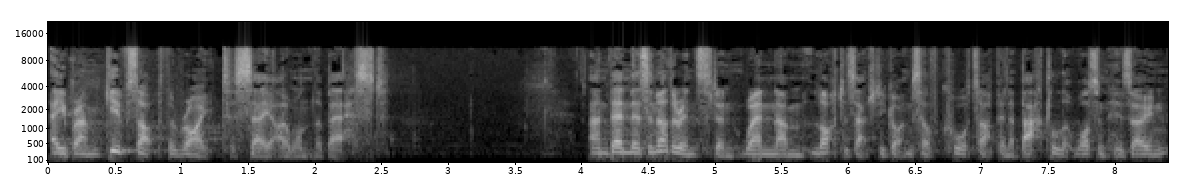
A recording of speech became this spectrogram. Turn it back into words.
Abraham gives up the right to say, I want the best. And then there's another incident when um, Lot has actually got himself caught up in a battle that wasn't his own.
